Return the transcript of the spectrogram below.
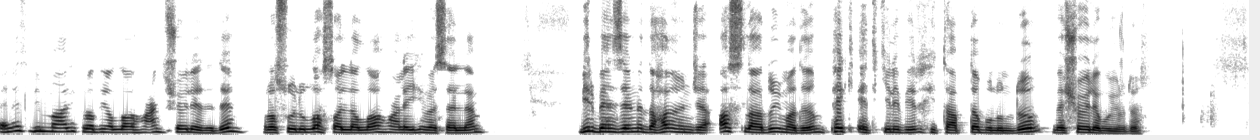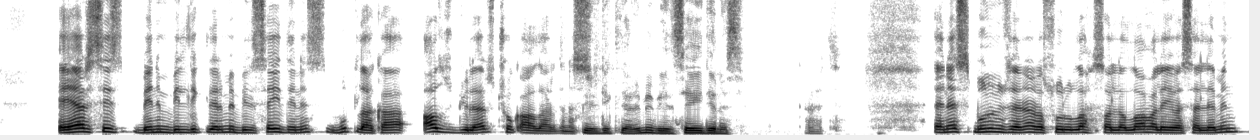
Enes bin Malik radıyallahu anh şöyle dedi. Resulullah sallallahu aleyhi ve sellem bir benzerini daha önce asla duymadığım pek etkili bir hitapta bulundu ve şöyle buyurdu. Eğer siz benim bildiklerimi bilseydiniz mutlaka az güler çok ağlardınız. Bildiklerimi bilseydiniz. Evet. Enes bunun üzerine Resulullah sallallahu aleyhi ve sellemin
